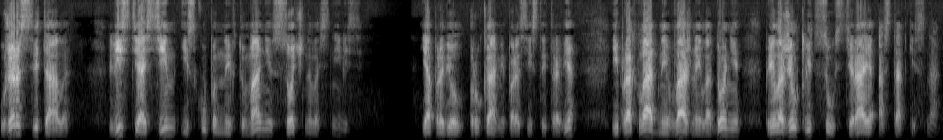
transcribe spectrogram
Уже расцветало, листья осин, искупанные в тумане, сочно лоснились. Я провел руками по росистой траве и прохладные влажные ладони приложил к лицу, стирая остатки сна.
